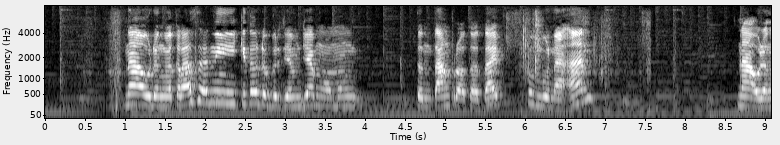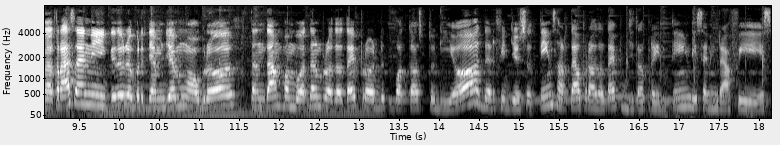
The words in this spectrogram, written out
nah, udah gak kerasa nih. Kita udah berjam-jam ngomong tentang prototipe penggunaan Nah, udah nggak kerasa nih, kita udah berjam-jam ngobrol tentang pembuatan prototipe produk foto studio dan video syuting serta prototipe digital printing, desain grafis.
